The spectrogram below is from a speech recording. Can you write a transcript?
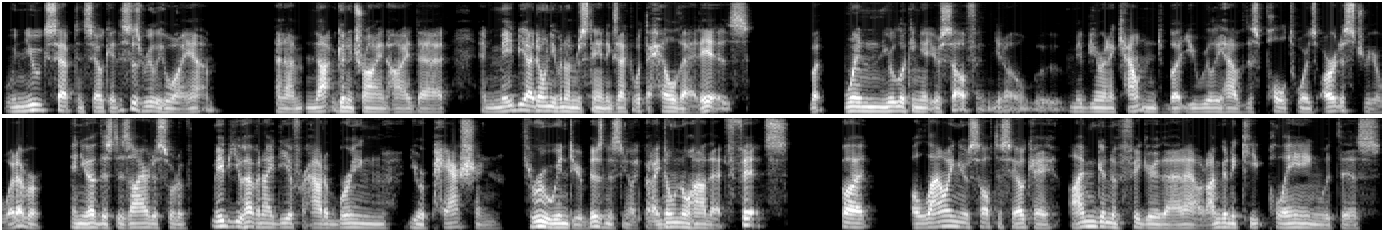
when you accept and say, okay, this is really who I am, And I'm not going to try and hide that. And maybe I don't even understand exactly what the hell that is. But when you're looking at yourself and, you know, maybe you're an accountant, but you really have this pull towards artistry or whatever, and you have this desire to sort of, maybe you have an idea for how to bring your passion through into your business. And you're like, but I don't know how that fits. But allowing yourself to say, okay, I'm going to figure that out. I'm going to keep playing with this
